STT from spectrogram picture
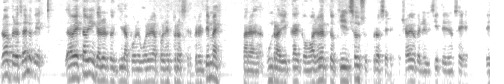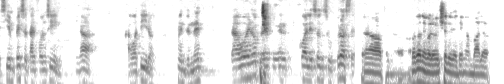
No, pero ¿sabes lo que...? A ver, está bien que Alberto quiera poner, volver a poner prócer, pero el tema es para un radical como Alberto, ¿quién son sus próceres? Pues ya veo que en el billete, no sé, de 100 pesos está Alfonsín, y nada, jaguatiro, ¿me entendés? Está bueno, pero hay que ver cuáles son sus próceres. No, pero importante con los billetes que tengan valor.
